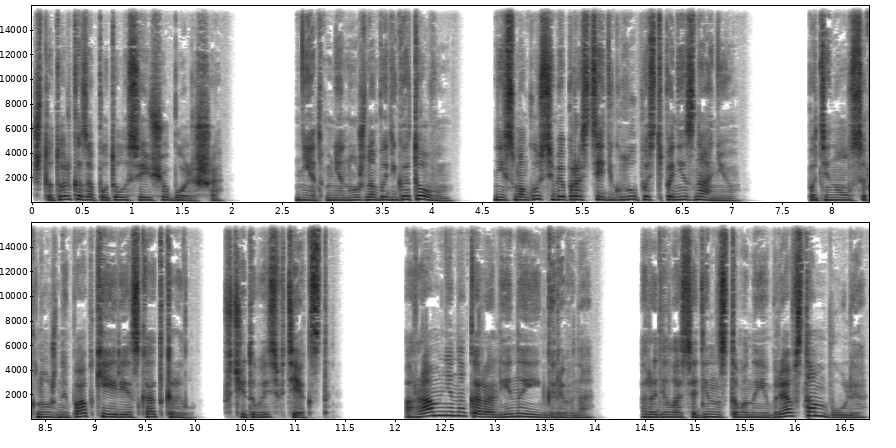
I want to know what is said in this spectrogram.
что только запутался еще больше — нет, мне нужно быть готовым. Не смогу себе простить глупость по незнанию. Потянулся к нужной папке и резко открыл, вчитываясь в текст. Рамнина Каролина Игоревна. Родилась 11 ноября в Стамбуле.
